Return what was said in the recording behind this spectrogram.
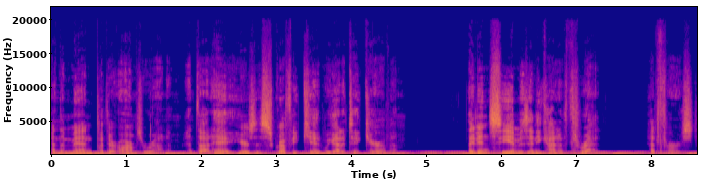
and the men put their arms around him and thought, hey, here's this scruffy kid, we got to take care of him. They didn't see him as any kind of threat at first.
